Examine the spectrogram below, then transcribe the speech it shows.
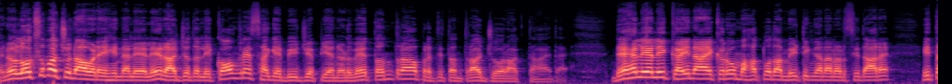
ಇನ್ನು ಲೋಕಸಭಾ ಚುನಾವಣೆ ಹಿನ್ನೆಲೆಯಲ್ಲಿ ರಾಜ್ಯದಲ್ಲಿ ಕಾಂಗ್ರೆಸ್ ಹಾಗೆ ಬಿಜೆಪಿಯ ನಡುವೆ ತಂತ್ರ ಪ್ರತಿತಂತ್ರ ಜೋರಾಗ್ತಾ ಇದೆ. ದೆಹಲಿಯಲ್ಲಿ ಕೈ ನಾಯಕರು ಮಹತ್ವದ ಮೀಟಿಂಗ್ ಅನ್ನು ನಡೆಸಿದ್ದಾರೆ. ಇತ್ತ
